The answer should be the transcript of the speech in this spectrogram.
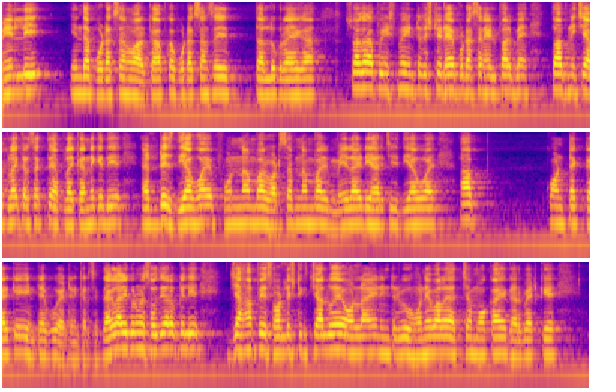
mainly in the production work आपका प्रोडक्शन से ताल्लुक रहेगा। सो अगर आप इसमें इंटरेस्टेड है प्रोडक्शन हेल्पर में तो आप नीचे अप्लाई कर सकते हैं। अप्लाई करने के लिए एड्रेस दिया हुआ है phone number WhatsApp number mail ID हर चीज़ दिया हुआ है। आप कांटेक्ट करके इंटरव्यू अटेंड कर सकते हैं। अगला रिक्रूटमेंट सऊदी अरब के लिए, जहाँ पे शॉर्ट लिस्टिंग चालू है ऑनलाइन इंटरव्यू होने वाला है। अच्छा मौका है घर बैठ के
